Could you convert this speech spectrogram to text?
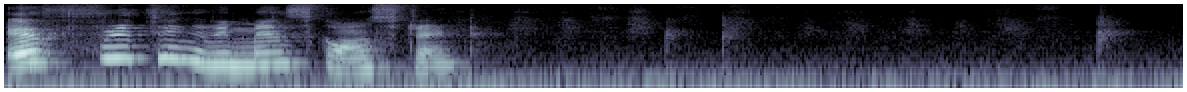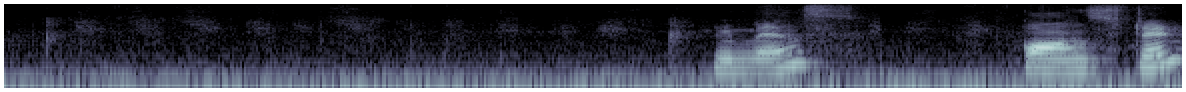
everything remains constant remains constant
